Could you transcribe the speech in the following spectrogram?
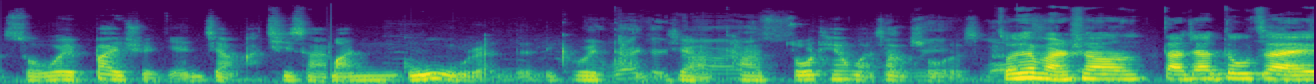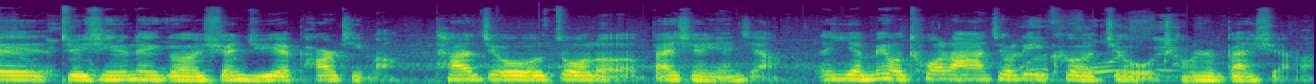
所谓败选演讲其实还蛮鼓舞人的。你可不可以谈一下他昨天晚上说了什么？昨天晚上大家都在举行那个选举夜 party 嘛，他就做了败选演讲，也没有拖拉，就立刻就承认败选了。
